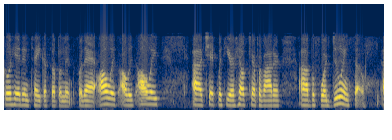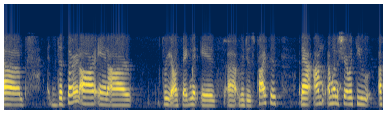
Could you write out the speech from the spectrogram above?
go ahead and take a supplement for that. Always, always, always uh, check with your healthcare provider uh, before doing so. Um, the third R in our 3R segment is uh, reduced prices. Now, I'm, I'm going to share with you a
